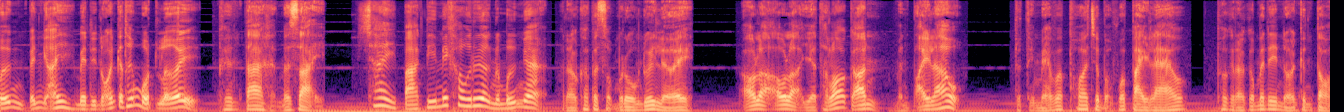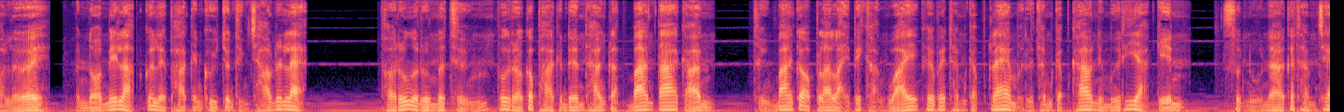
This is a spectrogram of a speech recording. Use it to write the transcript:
มึงเป็นไงไม่ได้นอนกันทั้งหมดเลย เพื่อนตาหันมาใส่ ใช่ปากดีไม่เข้าเรื่องนะมึงอะ่ะ เราก็ผสมโรงด้วยเลย เอาละเอาละอย่าทะเลาะกัน มันไปแล้ว แต่ถึงแม้ว่าพ่อจะบอกว่าไปแล้ว พวกเราก็ไม่ได้นอนกันต่อเลย มันนอนไม่หลับก็เลยพากันคุยจนถึงเช้านั่นแหละ พอรุ่งอรุณมาถึง พวกเราก็พากันเดินทางกลับบ้านต้ากัน ถึงบ้านก็เอาปลาไหลไปขังไว้ เพื่อไว้ทำกับแกล้มหรือทำกับข้าวในมื้อที่อยากกิน ส่วนหนูนาก็ทำแช่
